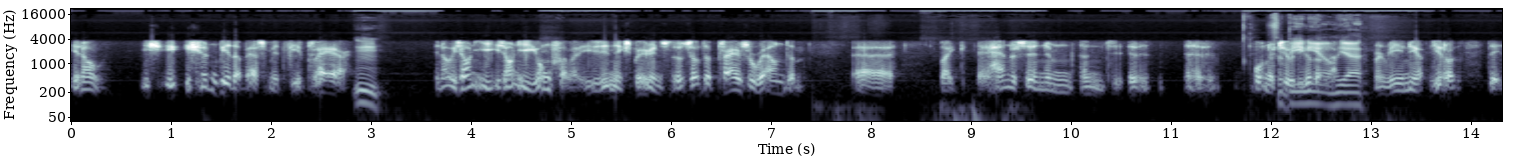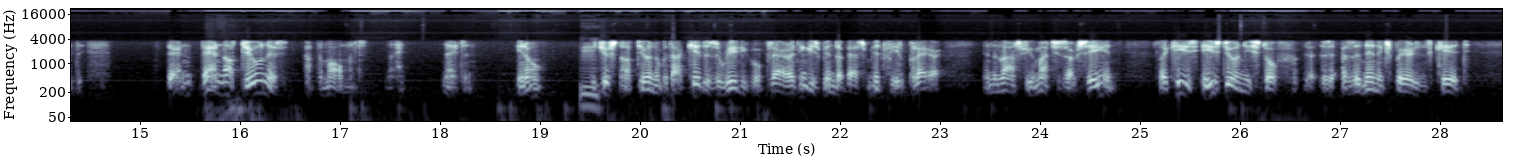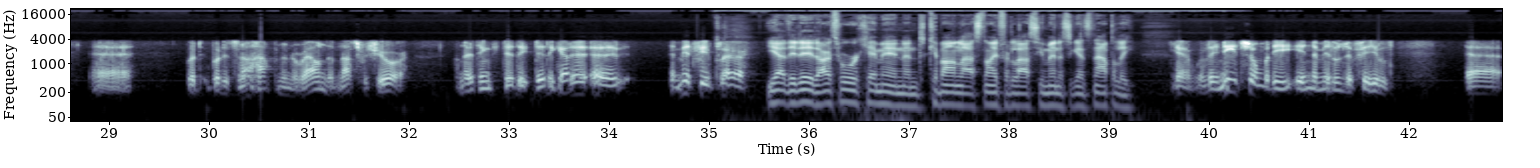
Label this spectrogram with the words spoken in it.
You know, he, sh- he shouldn't be the best midfield player. Mm. You know, he's only he's only a young fella. He's inexperienced. So the players around him, uh, like Henderson and, and uh, uh, one or two of the other, yeah. Mourinho, you know, they, they're they're not doing it at the moment, Nathan. You know, they're just not doing it. But that kid is a really good player. I think he's been the best midfield player in the last few matches I've seen. Like he's he's doing his stuff as, as an inexperienced kid, uh, but but it's not happening around them. That's for sure. And I think did they did they get a, a, a midfield player? Yeah, they did. Arthur came in and came on last night for the last few minutes against Napoli. Yeah, well, they need somebody in the middle of the field uh,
